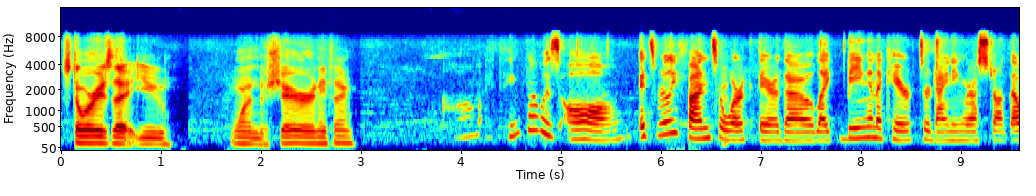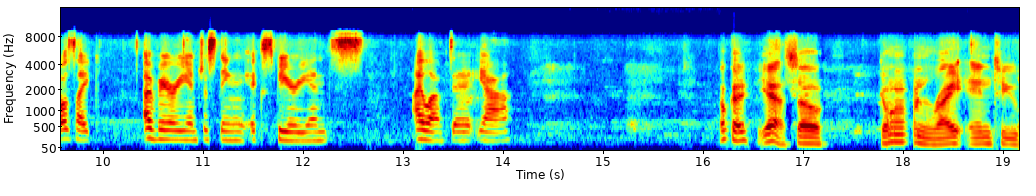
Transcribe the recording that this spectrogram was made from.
stories that you wanted to share or anything? um I think that was all. It's really fun to work there though. Like being in a character dining restaurant, that was like a very interesting experience. I loved it. Yeah. Okay. Yeah. So, going right into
